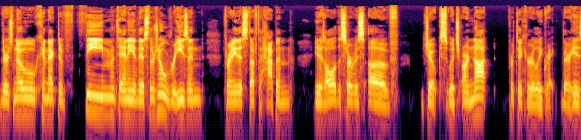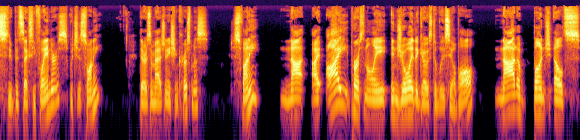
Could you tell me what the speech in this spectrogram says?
There's no connective theme to any of this. There's no reason for any of this stuff to happen. It is all at the service of jokes, which are not particularly great. There is Stupid Sexy Flanders, which is funny. There's Imagination Christmas, which is funny. Not I I personally enjoy the Ghost of Lucille Ball. Not a bunch else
